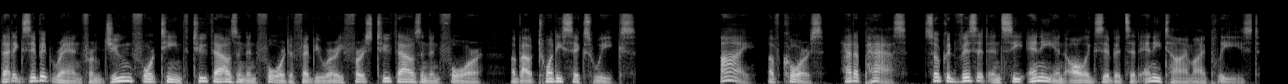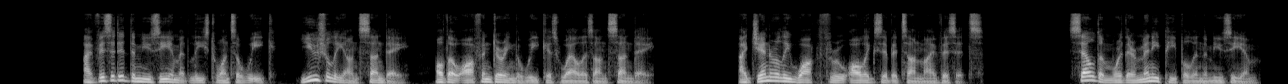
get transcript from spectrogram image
That exhibit ran from June 14, 2004 to February 1, 2004, about 26 weeks. I, of course, had a pass, so could visit and see any and all exhibits at any time I pleased. I visited the museum at least once a week, usually on Sunday, although often during the week as well as on Sunday. I generally walked through all exhibits on my visits. Seldom were there many people in the museum,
